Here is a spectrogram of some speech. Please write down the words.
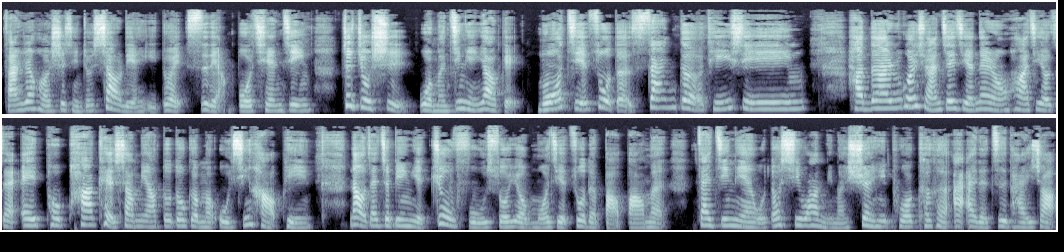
反正任何事情就笑脸以对，四两拨千斤。这就是我们今年要给摩羯座的三个提醒。好的，如果你喜欢这一节内容的话，记得在 Apple Pocket 上面要多多给我们五星好评。那我在这边也祝福所有摩羯座的宝宝们，在今年我都希望你们炫一波可可爱爱的自拍照，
